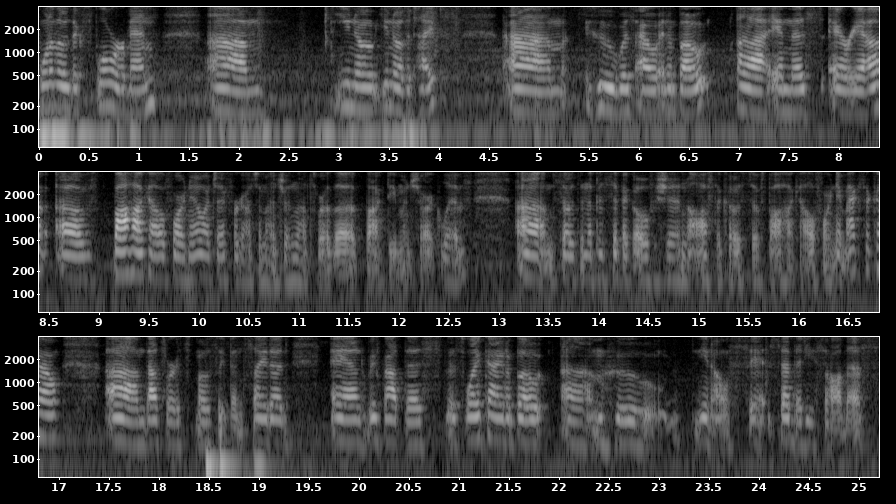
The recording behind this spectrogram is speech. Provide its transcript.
one of those explorer men. Um, you know, you know the types um, who was out in a boat uh, in this area of Baja California, which I forgot to mention. That's where the black demon shark lives. Um, so it's in the Pacific Ocean off the coast of Baja California, Mexico. Um, that's where it's mostly been sighted. And we've got this this white guy in a boat um, who, you know, say, said that he saw this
